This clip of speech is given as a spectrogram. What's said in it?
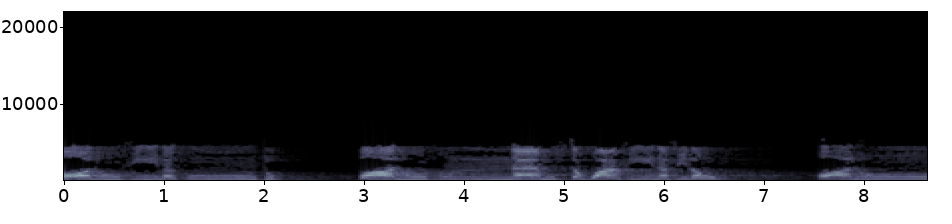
قالوا فيما كنتم؟ قالوا كنا مستضعفين في الأرض. قالوا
